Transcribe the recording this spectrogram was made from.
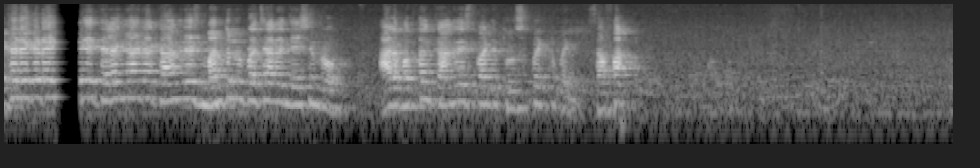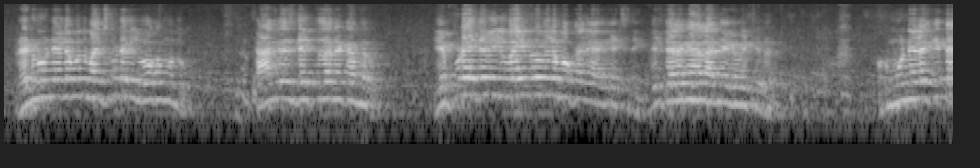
ఎక్కడెక్కడైతే తెలంగాణ కాంగ్రెస్ మంత్రులు ప్రచారం చేసిండ్రో ఆడ మొత్తం కాంగ్రెస్ పార్టీ తుడిచిపెట్టుకుపోయింది. సఫా. రెండు మూడు నెలల ముందు మంచిగుండే వీళ్ళు పోక ముందు కాంగ్రెస్ గెలుస్తుంది అన్నట్టు అందరు ఎప్పుడైతే వీళ్ళు వైపు వీళ్ళ మొక్కలు వచ్చినాయి వీళ్ళు తెలంగాణలో అన్ని ఎగబెట్టినారు. ఒక మూడు నెలల కింద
